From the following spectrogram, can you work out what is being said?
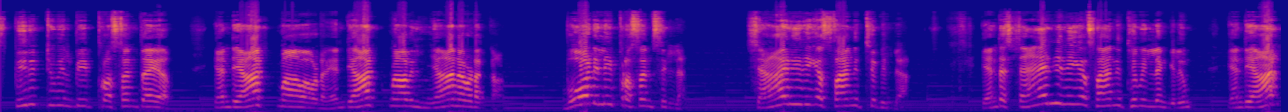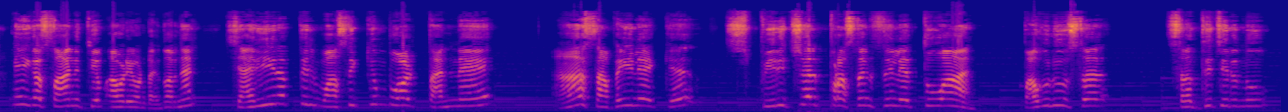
spirit will be present എന്റെ ആത്മാവ് അവിടെ എന്റെ ആത്മാവിൽ ഞാൻ അവിടെ കാണും. ബോഡിലി പ്രസൻസ് ഇല്ല. ശാരീരിക സാന്നിധ്യമില്ല. എന്റെ ശാരീരിക സാന്നിധ്യമില്ലെങ്കിലും എന്റെ ആത്മീക സാന്നിധ്യം അവിടെയുണ്ട്. എന്ന് പറഞ്ഞാൽ ശരീരത്തിൽ വസിക്കുമ്പോൾ തന്നെ ആ സഭയിലേക്ക് സ്പിരിച്വൽ പ്രസൻസിൽ എത്തുവാൻ പൗലൂസ് ശ്രദ്ധിച്ചിരുന്നു.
